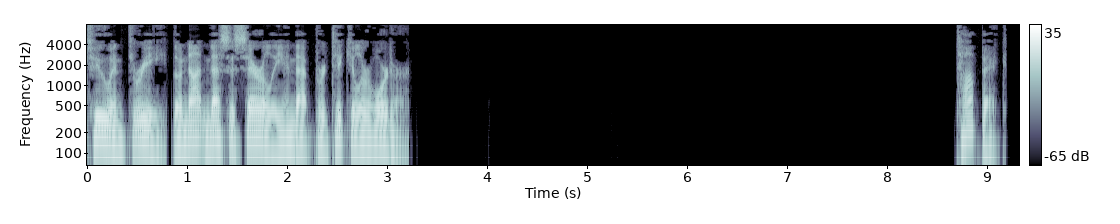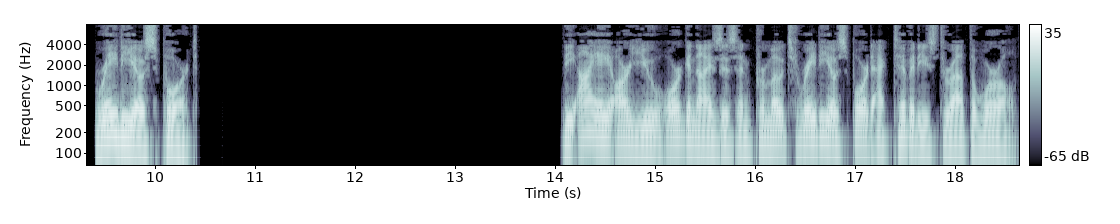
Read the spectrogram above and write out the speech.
2 and 3 though not necessarily in that particular order. Radio sport The IARU organizes and promotes radio sport activities throughout the world.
